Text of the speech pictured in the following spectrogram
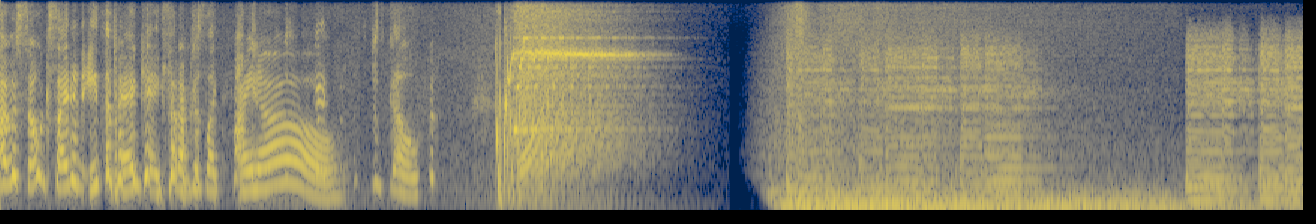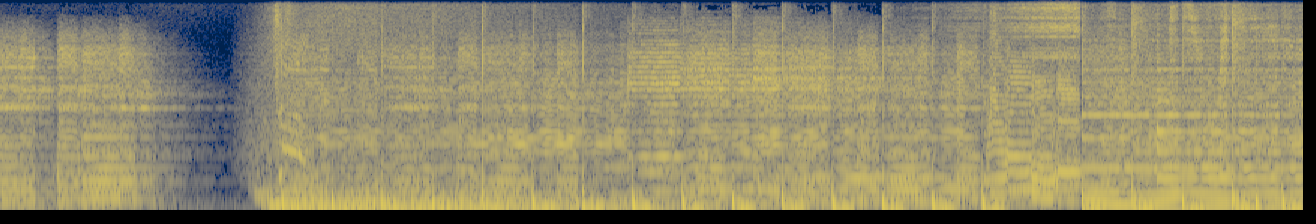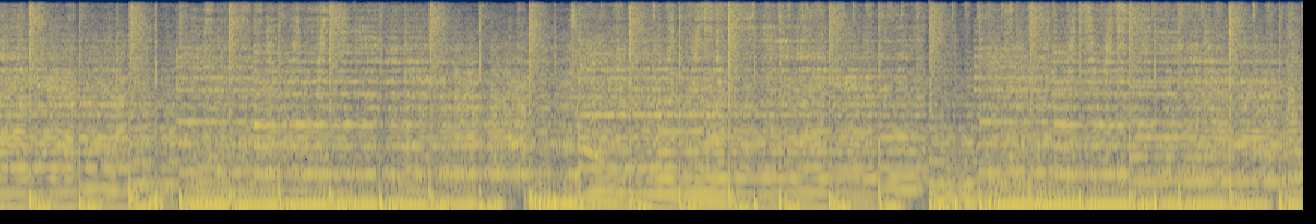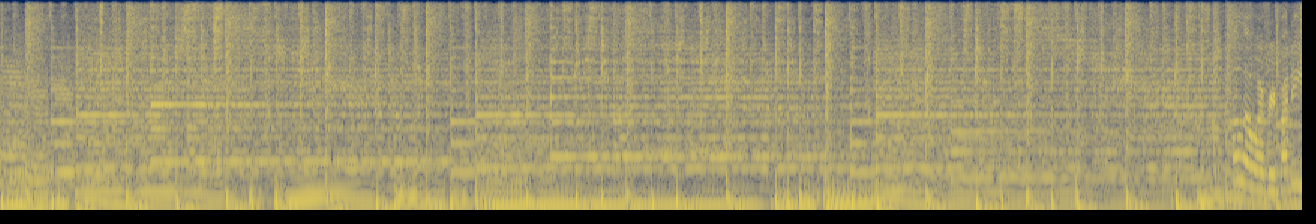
I was so excited to eat the pancakes that I'm just like, Fuck I it. know. Let's just go.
